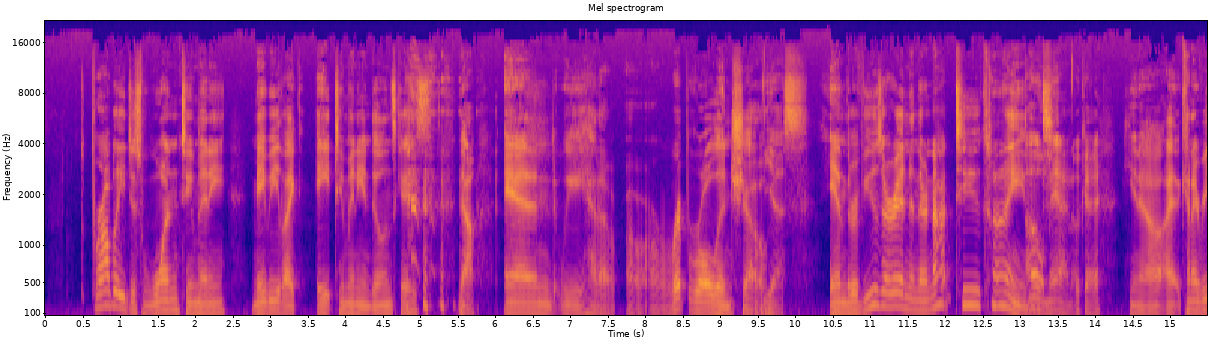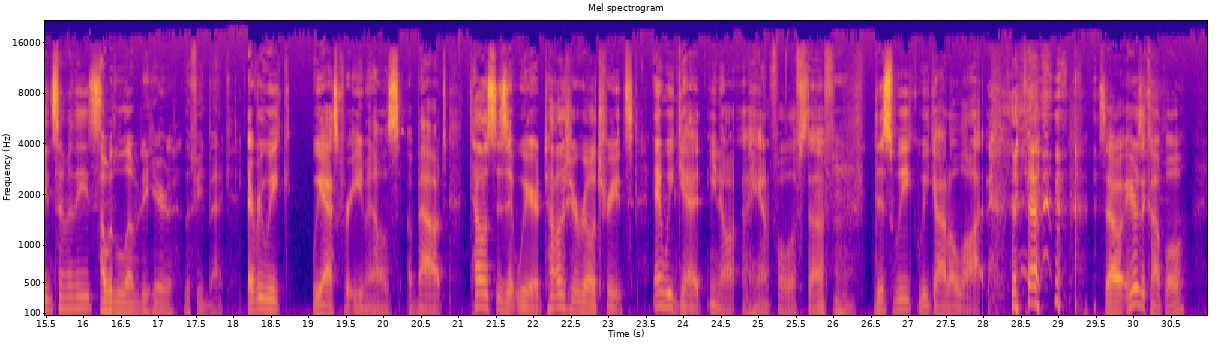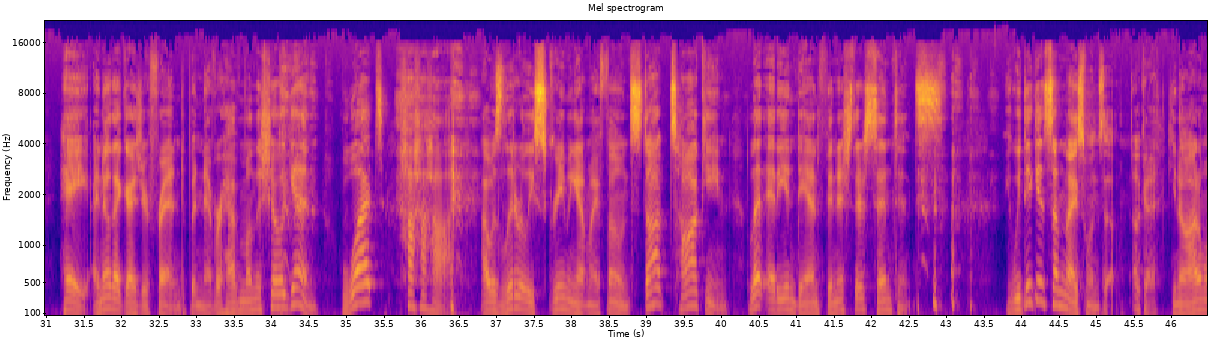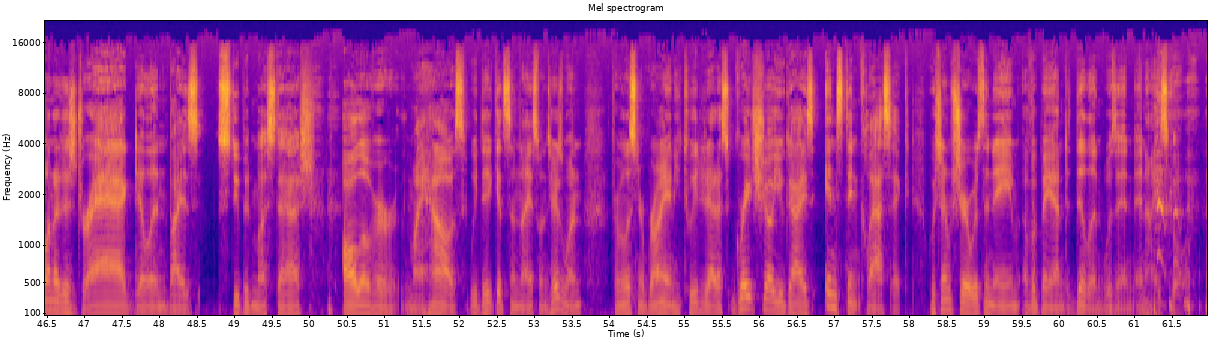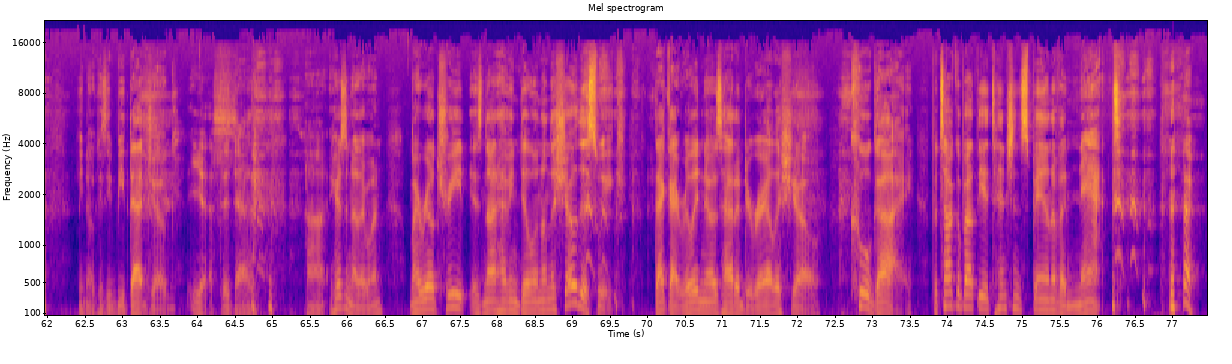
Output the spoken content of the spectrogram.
Probably just one too many, maybe like eight too many in Dylan's case. no. And we had a, a, a rip rollin' show. Yes. And the reviews are in and they're not too kind. Oh man. Okay. You know, I, can I read some of these? I would love to hear the feedback. every week we ask for emails about tell us is it weird tell us your real treats and we get you know a handful of stuff mm-hmm. this week we got a lot so here's a couple hey i know that guy's your friend but never have him on the show again what ha ha ha i was literally screaming at my phone stop talking let eddie and dan finish their sentence we did get some nice ones though Okay. you know, I don't want to just drag Dylan by his stupid mustache all over my house. We did get some nice ones. Here's one from listener Brian. He tweeted at us, Great show, you guys. Instant classic, which I'm sure was the name of a band Dylan was in in high school. you know, because he beat that joke Yes. to death. Uh, here's another one. My real treat is not having Dylan on the show this week. That guy really knows how to derail a show. Cool guy. But talk about the attention span of a gnat.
